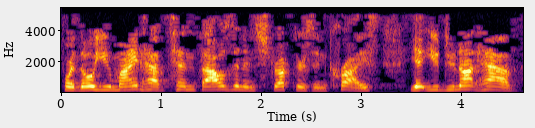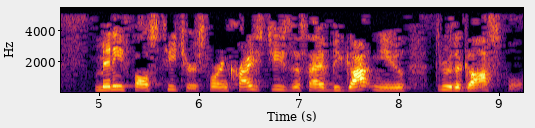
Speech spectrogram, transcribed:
For though you might have 10,000 instructors in Christ, yet you do not have many false teachers. For in Christ Jesus I have begotten you through the gospel.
